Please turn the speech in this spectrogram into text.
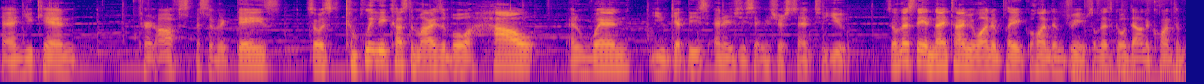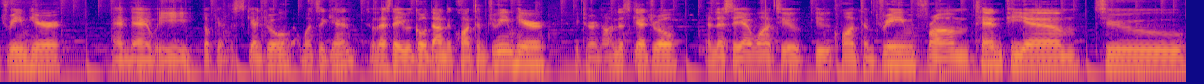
And you can turn off specific days. So it's completely customizable how and when you get these energy signatures sent to you. So let's say at nighttime you want to play Quantum Dream. So let's go down to Quantum Dream here. And then we look at the schedule once again. So let's say we go down to Quantum Dream here. We turn on the schedule. And let's say I want to do Quantum Dream from 10 p.m. to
